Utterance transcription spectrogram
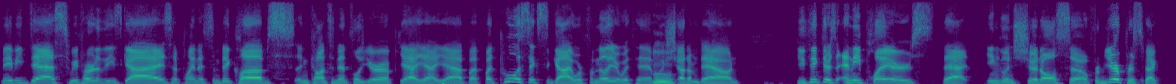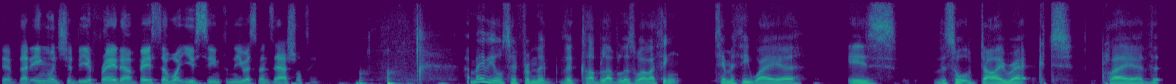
maybe Dest. We've heard of these guys. They're playing at some big clubs in continental Europe. Yeah, yeah, yeah. But but Pulisic's the guy. We're familiar with him. Mm. We shut him down. Do you think there's any players that England should also, from your perspective, that England should be afraid of based on what you've seen from the U.S. men's national team? Maybe also from the, the club level as well. I think Timothy Weah is the sort of direct player that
